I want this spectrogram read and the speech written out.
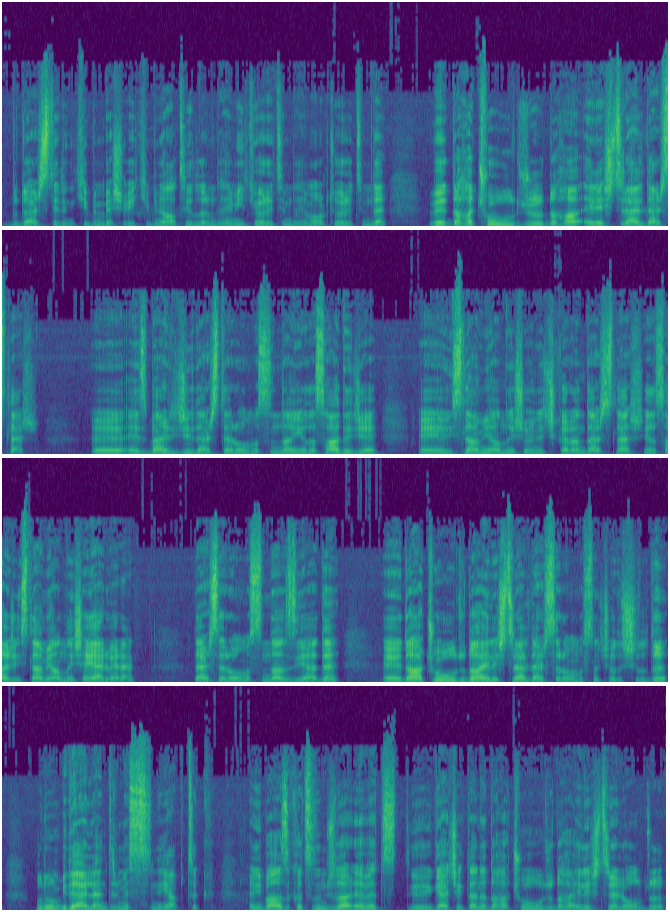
bu derslerin 2005 ve 2006 yıllarında hem ilk öğretimde hem orta öğretimde ve daha çoğulcu, daha eleştirel dersler, e, ezberci dersler olmasından ya da sadece e, İslami anlayışı öne çıkaran dersler ya da sadece İslami anlayışa yer veren dersler olmasından ziyade e, daha çoğulcu, daha eleştirel dersler olmasına çalışıldı. Bunun bir değerlendirmesini yaptık. Hani bazı katılımcılar evet e, gerçekten de daha çoğulcu, daha eleştirel oldu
